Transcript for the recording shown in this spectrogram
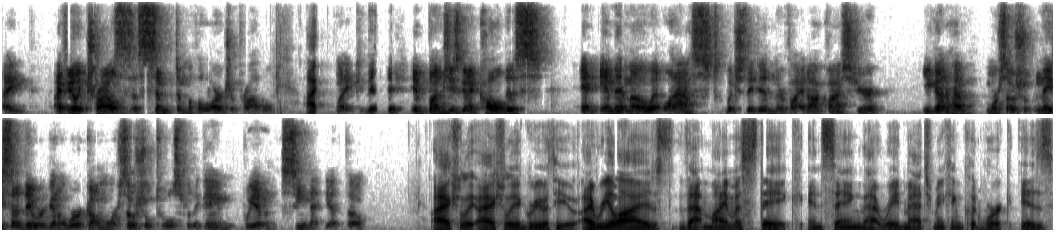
I I feel like trials is a symptom of a larger problem. I like if Bungie's going to call this an MMO at last, which they did in their Vidoc last year, you got to have more social. And they said they were going to work on more social tools for the game. We haven't seen that yet, though. I actually I actually agree with you. I realized that my mistake in saying that raid matchmaking could work is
